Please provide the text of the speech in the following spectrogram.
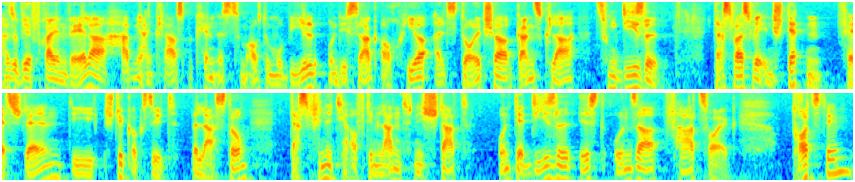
Also wir Freien Wähler haben ja ein klares Bekenntnis zum Automobil und ich sage auch hier als Deutscher ganz klar zum Diesel. Das, was wir in Städten feststellen, die Stickoxidbelastung, das findet ja auf dem Land nicht statt. Und der Diesel ist unser Fahrzeug. Trotzdem,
